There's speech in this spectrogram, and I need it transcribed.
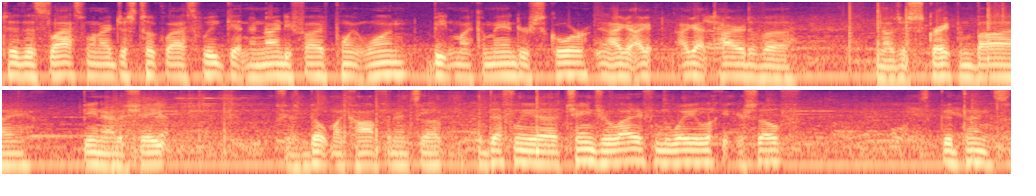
to this last one I just took last week, getting a 95.1, beating my commander's score. And I, I, I got tired of, uh, you know, just scraping by, being out of shape. Just built my confidence up. It definitely uh, changed your life and the way you look at yourself. It's good things.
